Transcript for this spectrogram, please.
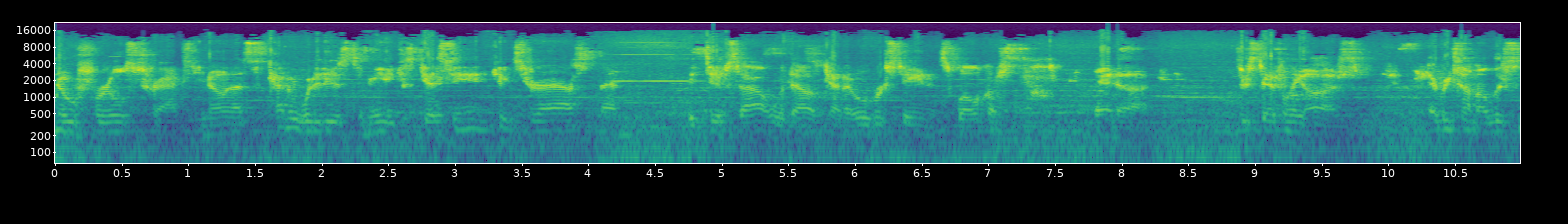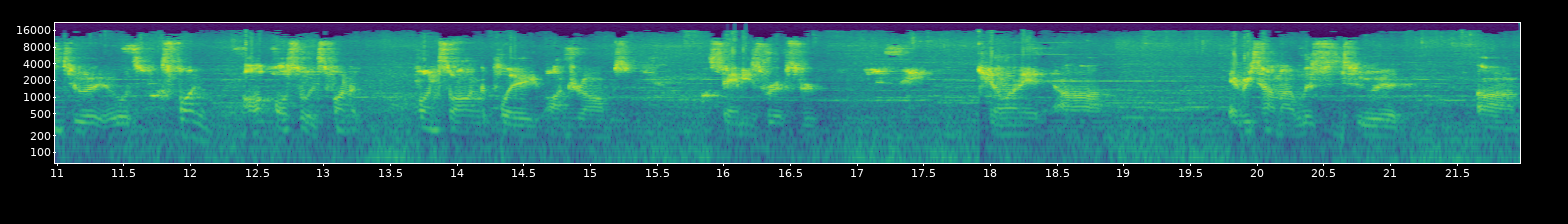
no frills tracks. You know, that's kind of what it is to me. It just gets in, kicks your ass, and then it dips out without kind of overstaying its welcome. And uh, there's definitely us. Every time I listen to it, it was it's fun. Also, it's fun, fun song to play on drums. Sammy's riffs are killing it. Um, every time I listen to it, um,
